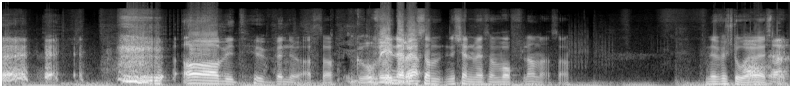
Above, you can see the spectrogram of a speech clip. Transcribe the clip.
Åh, mitt huvud nu alltså. Gå Nu känner, jag vidare. som, nu känner jag mig som våfflan alltså. Nu förstår jag Wesley. Ja,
